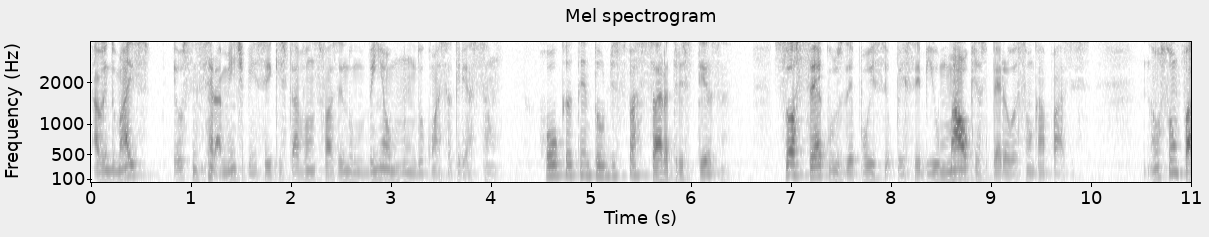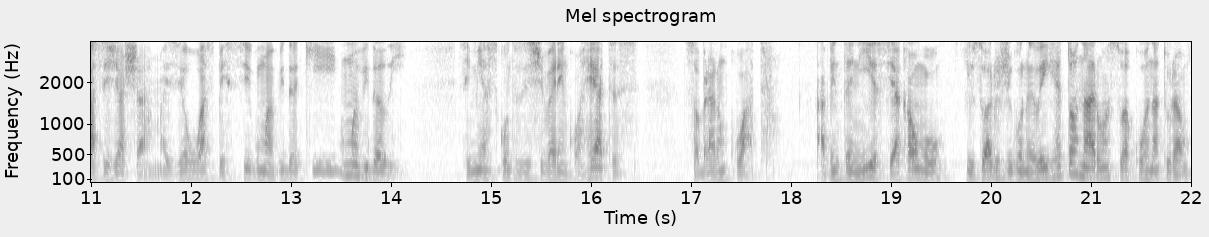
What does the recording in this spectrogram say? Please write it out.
Além do mais, eu sinceramente pensei que estávamos fazendo um bem ao mundo com essa criação. Rouca tentou disfarçar a tristeza. Só séculos depois eu percebi o mal que as pérolas são capazes. Não são fáceis de achar, mas eu as persigo uma vida aqui uma vida ali. Se minhas contas estiverem corretas, sobraram quatro. A ventania se acalmou e os olhos de Gonelei retornaram à sua cor natural.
